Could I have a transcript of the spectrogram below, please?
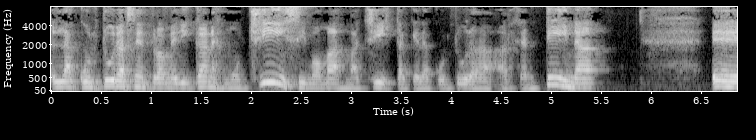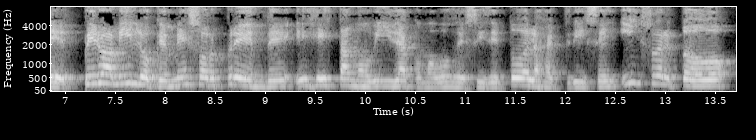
la cultura centroamericana es muchísimo más machista que la cultura argentina. Eh, pero a mí lo que me sorprende es esta movida, como vos decís, de todas las actrices y sobre todo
